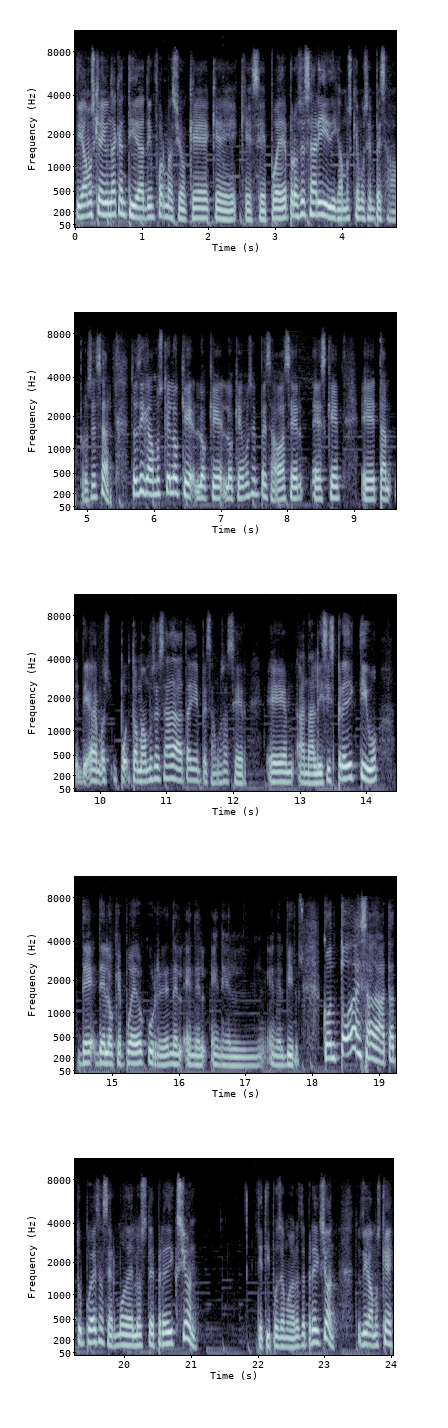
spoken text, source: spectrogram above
digamos que hay una cantidad de información que, que, que, se puede procesar y digamos que hemos empezado a procesar. Entonces digamos que lo que, lo que, lo que hemos empezado a hacer es que eh, digamos, tomamos esa data y empezamos a hacer eh, análisis predictivo de, de, lo que puede ocurrir en el, en, el, en, el, en el virus. Con toda esa data tú puedes hacer modelos de predicción qué tipos de modelos de predicción. Entonces digamos que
